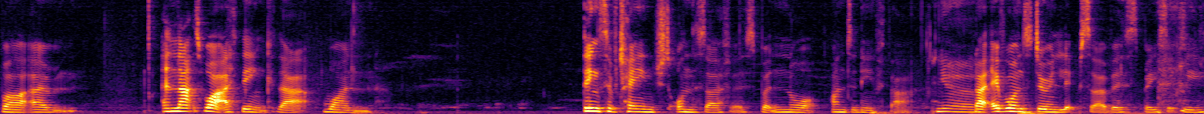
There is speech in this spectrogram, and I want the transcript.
But um and that's why I think that one things have changed on the surface, but not underneath that. yeah. Like everyone's doing lip service, basically.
